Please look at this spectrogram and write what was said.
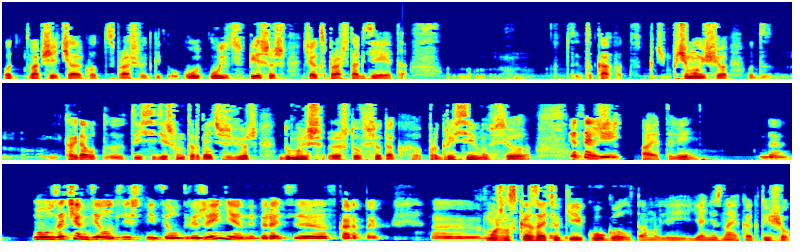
вот вообще человек вот спрашивает, улицу пишешь, человек спрашивает, а где это? Это как вот? поч- Почему еще вот когда вот э, ты сидишь в интернете, живешь, думаешь, э, что все так прогрессивно, все. Это лень. А, это лень? Да. Ну, зачем делать лишние телодвижения, набирать э, в картах? э, Как можно сказать, окей, Google, там, или я не знаю, как-то еще.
